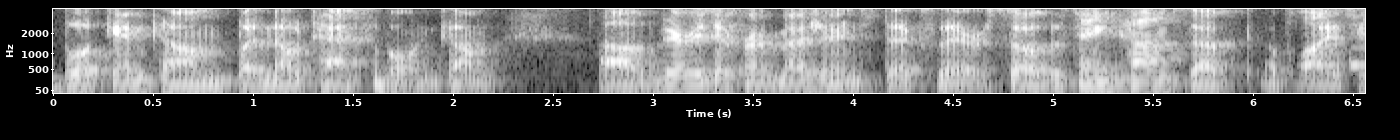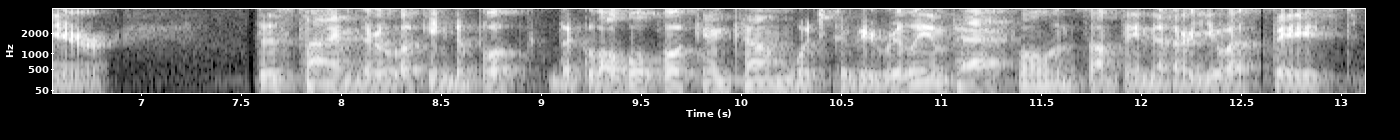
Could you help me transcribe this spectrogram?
book income but no taxable income uh, very different measuring sticks there. So the same concept applies here. This time they're looking to book the global book income, which could be really impactful and something that our US based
